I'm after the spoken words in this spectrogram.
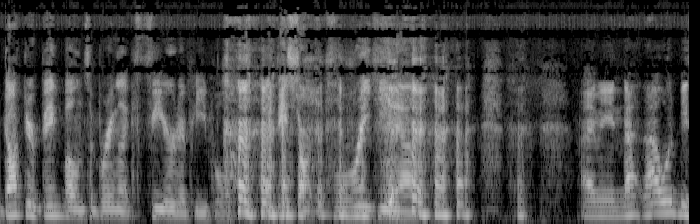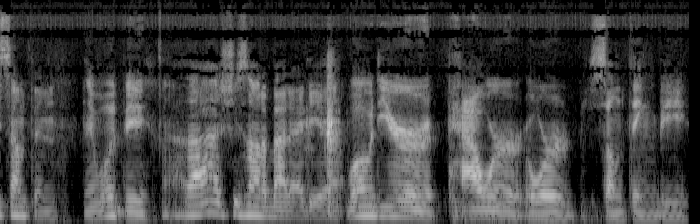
Doctor Big Bones to bring like fear to people. like they start freaking out. I mean, that that would be something. It would be. Uh, not a bad idea. What would your power or something be?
